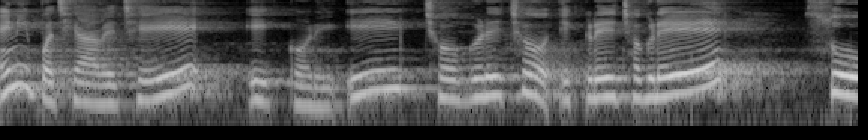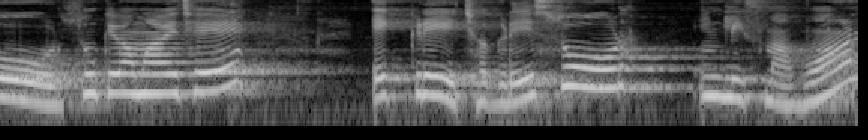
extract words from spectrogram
એની પછી આવે છે એકડે એક, છગડે છ, એકડે છગડે સોળ. શું કહેવામાં આવે છે? એકડે છગડે સોળ, ઇંગ્લિશમાં વન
